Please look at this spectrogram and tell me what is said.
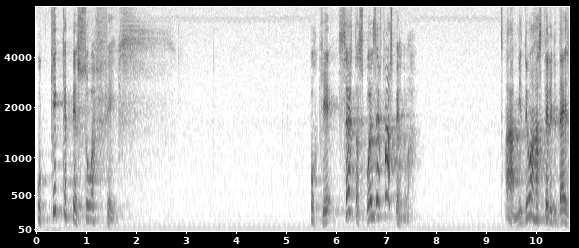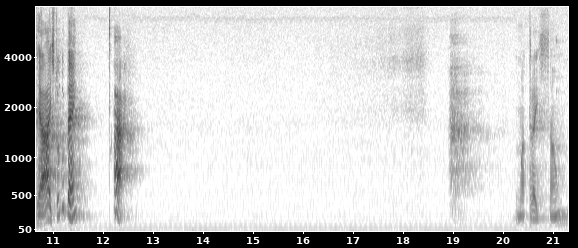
O que que a pessoa fez? Porque certas coisas é fácil perdoar. Ah, me deu uma rasteira de 10 reais, tudo bem. Ah, uma traição.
